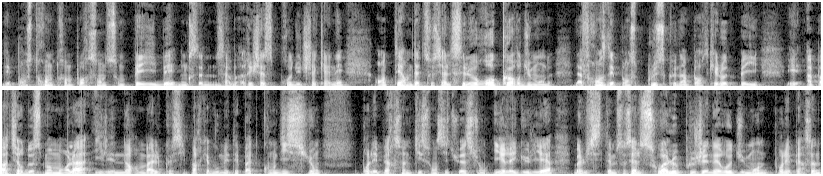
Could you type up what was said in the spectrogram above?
dépense 33% de son PIB, donc sa, sa richesse produite chaque année, en termes d'aide sociale. C'est le record du monde. La France dépense plus que n'importe quel autre pays. Et à partir de ce moment-là, il est normal que si par cas vous mettez pas de conditions pour les personnes qui sont en situation irrégulière, bah, le système social soit le plus généreux du monde pour les personnes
